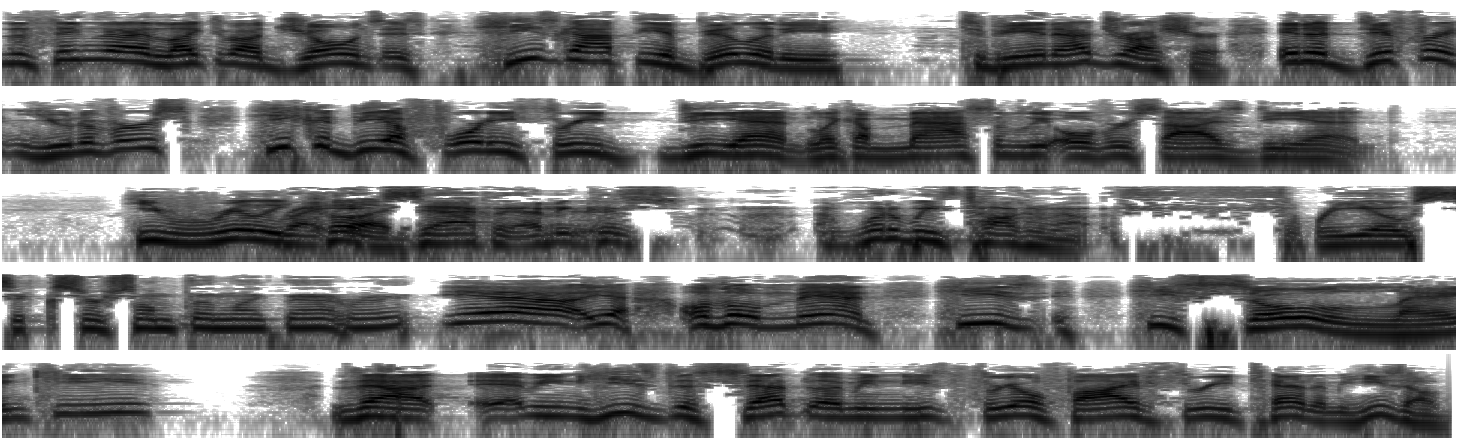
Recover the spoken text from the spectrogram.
the thing that I liked about Jones is he's got the ability to be an edge rusher. In a different universe, he could be a 43 D end, like a massively oversized D end. He really right, could. exactly. I mean, because what are we talking about? Three oh six or something like that, right? Yeah, yeah. Although, man, he's he's so lanky that I mean, he's deceptive. I mean, he's 305, 310. I mean, he's a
